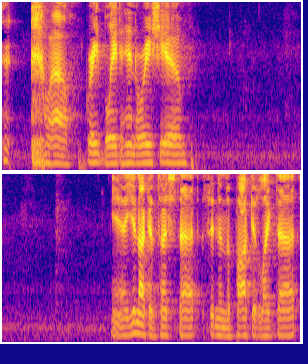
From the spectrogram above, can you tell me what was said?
wow, great blade to handle ratio. Yeah, you're not gonna touch that sitting in the pocket like that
